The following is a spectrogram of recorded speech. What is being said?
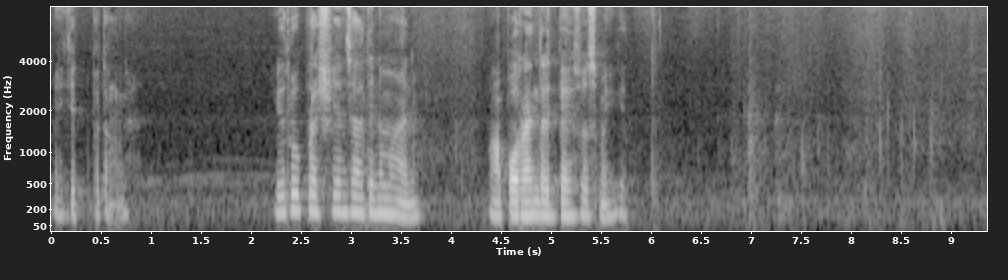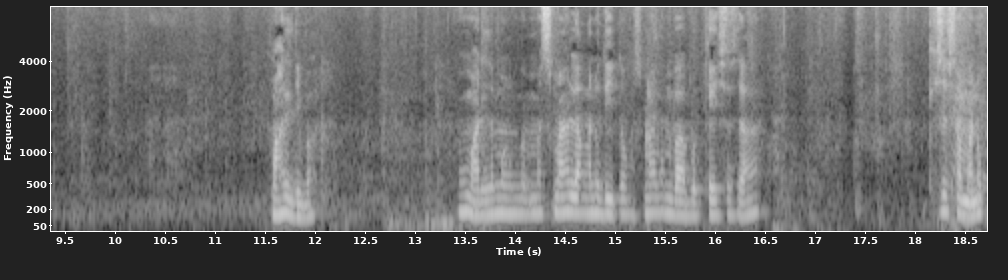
May kit patang na. Euro presyo yan sa atin ng mga ano. Mga 400 pesos may kit. Mahal, di ba? Ang mahal namang, mas mahal ang ano dito, mas mahal ang baboy kaysa sa kaysa sa manok.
